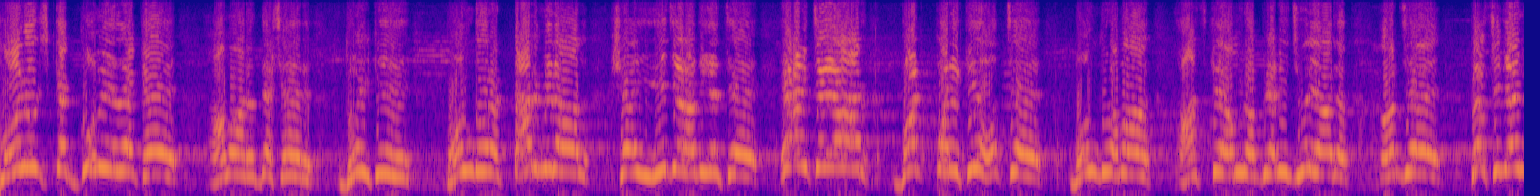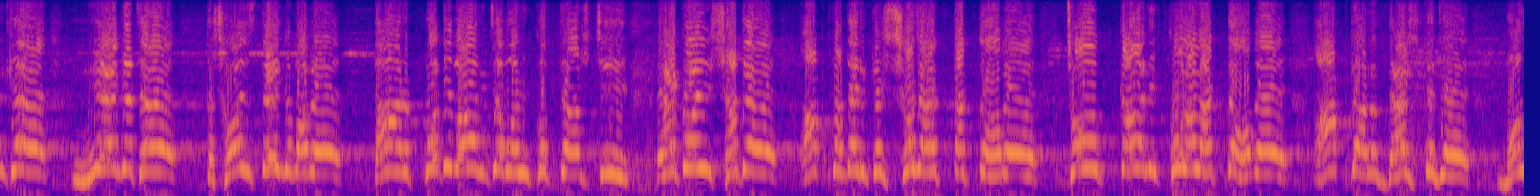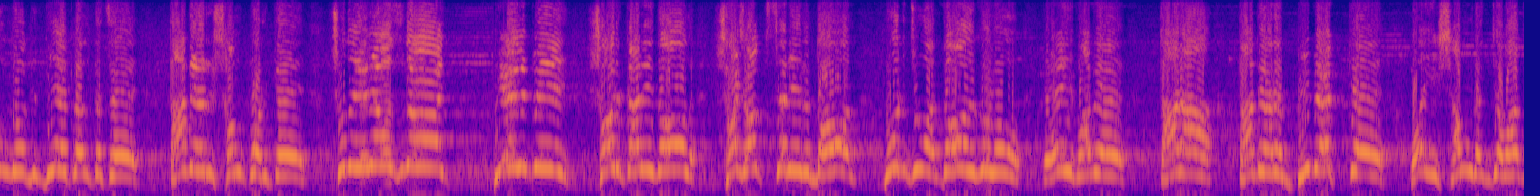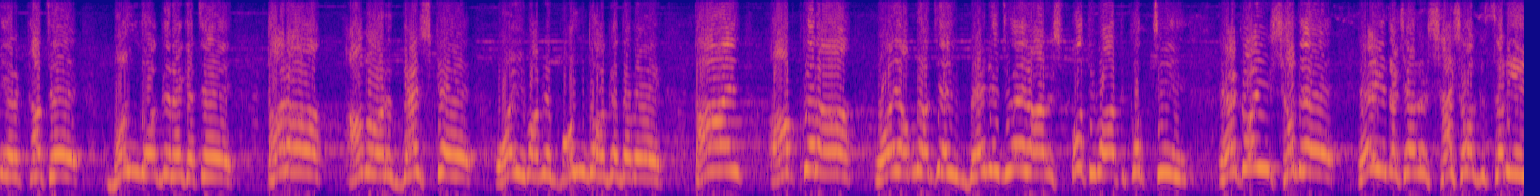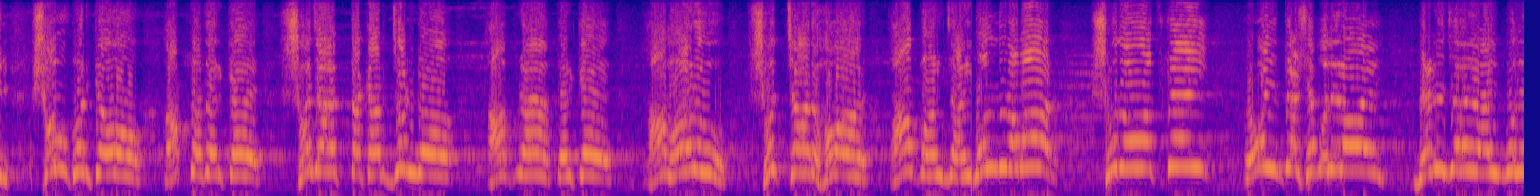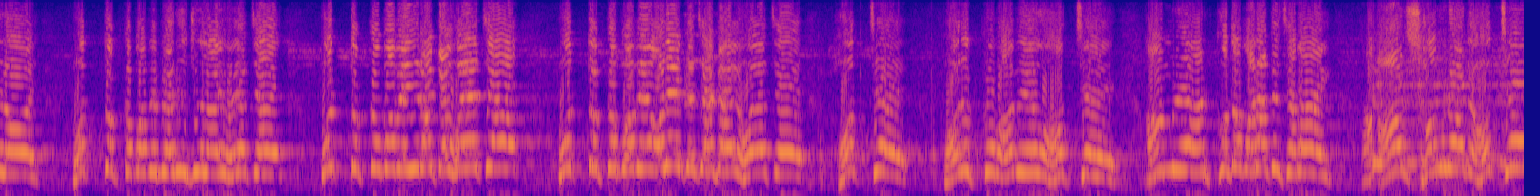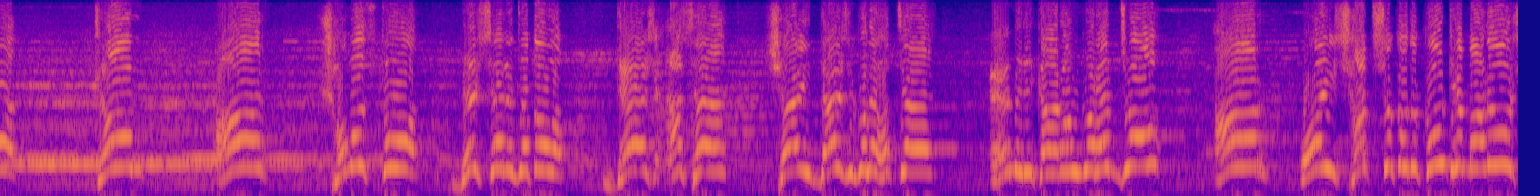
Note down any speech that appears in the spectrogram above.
মানুষকে গমিয়ে রেখে আমার দেশের দুইটি বন্দর টার্মিনাল সেই ইজারা দিয়েছে। এর চেয়ে আর বাটপারে কি হচ্ছে? বন্ধু আমার, আজকে আমরা ভেনিজুয়েলার আর যে প্রেসিডেন্টকে নিয়ে গেছে। তো ভাবে তার প্রতিবাদ যেমন করতে আসছি, একই সাথে আপনাদেরকে সজাগ থাকতে হবে, চোখ, কান খোলা রাখতে হবে। আপনার দেশকে যে বন্ধক দিয়ে ফেলতেছে, তাদের সম্পর্কে শুধু ইনিউজ নয় বিএনপি সরকারি দল, শাসক শ্রেণির দল বুর্জুয়া দলগুলো, এইভাবে তারা তাদের বিবেককে ওই সাম্রাজ্যবাদের কাছে বন্ধক রেখেছে। তারা আমার দেশকে ওইভাবে বন্ধক দেবে। তাই আপনারা ওই আমরা যে ভেনিজুয়েলার প্রতিবাদ করছি, একই সাথে এই দেশের শাসক শ্রেণির সম্পর্কেও আপনাদেরকে সজাগ থাকার জন্য আপনাদেরকে আবারও সোচ্চার হওয়ার আহ্বান জানি বন্ধুরা আমার শুধু আজকেই ওই দেশে বলে নয় ভেনিজুয়েলাই বলে নয়, প্রত্যক্ষভাবে ভেনিজুয়েলাই হয়েছে, প্রত্যক্ষভাবে ইরাকে হয়েছে, প্রত্যক্ষভাবে অনেক জায়গায় হয়েছে, হচ্ছে, পরোক্ষভাবেও হচ্ছে। আমরা আর কত বাড়াতে চাই, আর সম্রাট হচ্ছে, ট্রাম্প আর সমস্ত দেশের যত দেশ আছে, সেই দেশগুলো হচ্ছে আমেরিকার অঙ্গরাজ্য আর ওই সাতশো কত কোটি মানুষ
